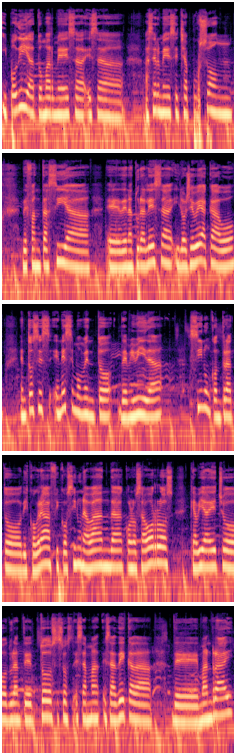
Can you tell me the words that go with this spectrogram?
y podía tomarme esa, esa hacerme ese chapuzón de fantasía, eh, de naturaleza y lo llevé a cabo. Entonces, en ese momento de mi vida, sin un contrato discográfico, sin una banda, con los ahorros que había hecho durante esos esa, esa década de Man Ray,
